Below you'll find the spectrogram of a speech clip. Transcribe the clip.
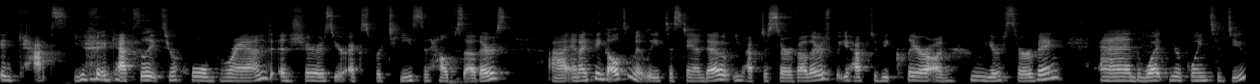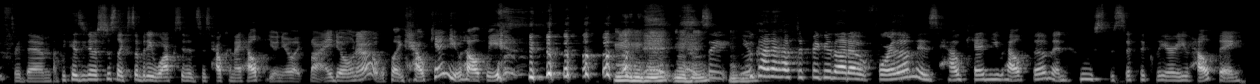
encaps, encapsulates your whole brand and shares your expertise and helps others. Uh, and I think ultimately to stand out, you have to serve others, but you have to be clear on who you're serving and what you're going to do for them. Because, you know, it's just like somebody walks in and says, How can I help you? And you're like, I don't know. Like, how can you help me? mm-hmm, mm-hmm, so mm-hmm. you kind of have to figure that out for them is how can you help them and who specifically are you helping?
